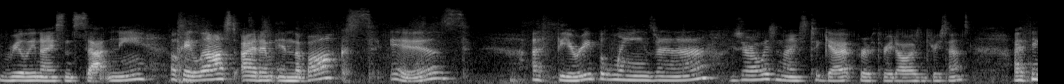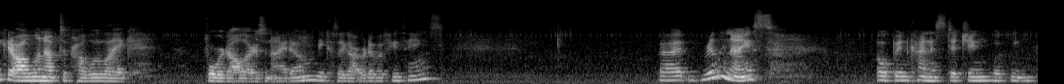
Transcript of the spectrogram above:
Really nice and satiny. Okay, last item in the box is a Theory blazer. These are always nice to get for $3.03. I think it all went up to probably like $4 an item because I got rid of a few things. But really nice. Open kind of stitching looking.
